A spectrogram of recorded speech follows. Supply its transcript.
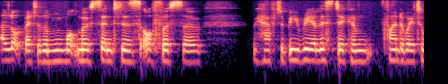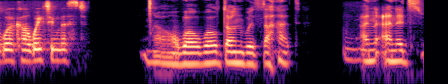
a lot better than what most centres offer. So we have to be realistic and find a way to work our waiting list. Oh well, well done with that. Mm-hmm. And and it's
